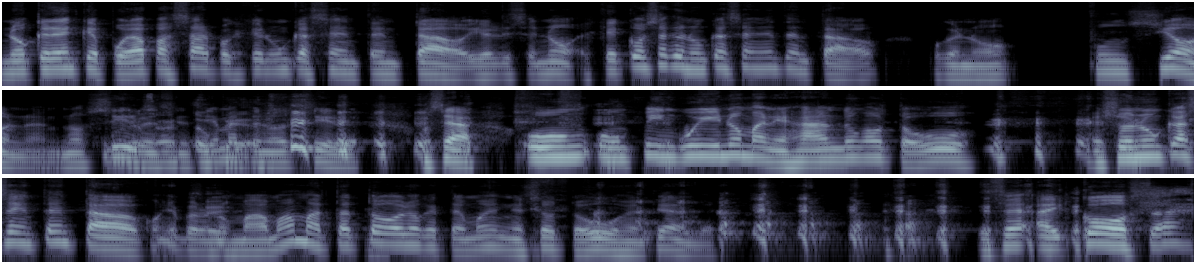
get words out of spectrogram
No creen que pueda pasar porque es que nunca se ha intentado. Y él dice, no, es que hay cosas que nunca se han intentado porque no funcionan, no sirven, sencillamente no sirven. O sea, un, un, pingüino manejando un autobús, eso nunca se ha intentado, coño, pero nos vamos a matar todos los que estemos en ese autobús, ¿entiendes? Entonces, hay cosas,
